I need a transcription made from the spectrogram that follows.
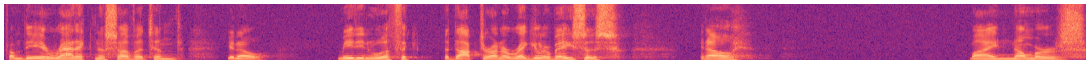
from the erraticness of it and, you know, meeting with the, the doctor on a regular basis, you know, my numbers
